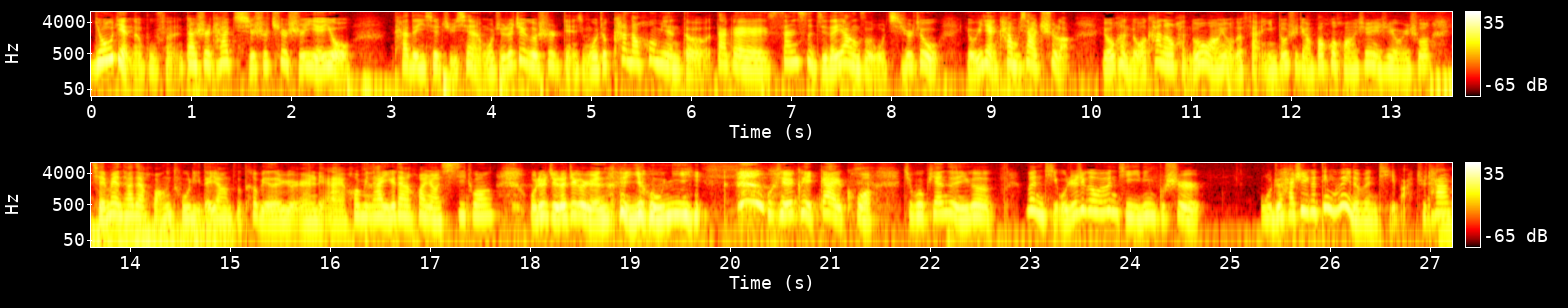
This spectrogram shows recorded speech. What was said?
优点的部分，但是它其实确实也有它的一些局限。我觉得这个是典型，我就看到后面的大概三四集的样子，我其实就有一点看不下去了。有很多看到很多网友的反应都是这样，包括黄轩也是有人说前面他在黄土里的样子特别的惹人怜爱，后面他一旦换上西装，我就觉得这个人很油腻。我觉得可以概括这部片子的一个问题。我觉得这个问题一定不是。我觉得还是一个定位的问题吧，就是它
